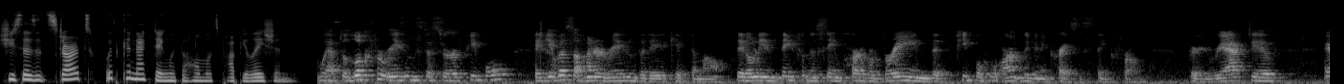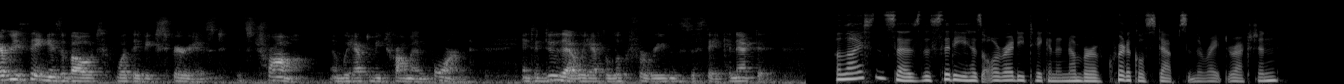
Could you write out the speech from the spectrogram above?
She says it starts with connecting with the homeless population. We have to look for reasons to serve people. They give us 100 reasons a day to kick them out. They don't even think from the same part of a brain that people who aren't living in crisis think from. Very reactive. Everything is about what they've experienced. It's trauma, and we have to be trauma informed. And to do that, we have to look for reasons to stay connected. Eliassen says the city has already taken a number of critical steps in the right direction,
